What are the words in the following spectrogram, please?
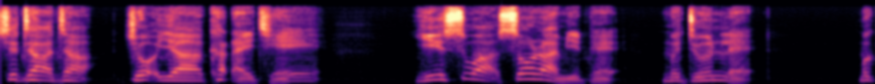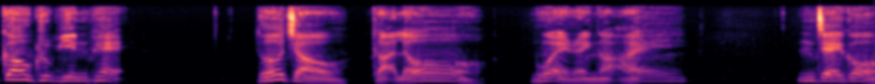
ชิดาดาจ่อยาคัดไอเชเยซูอะซรามิเพมดุนเละมะกาวกรุบยินเพ တဲကို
